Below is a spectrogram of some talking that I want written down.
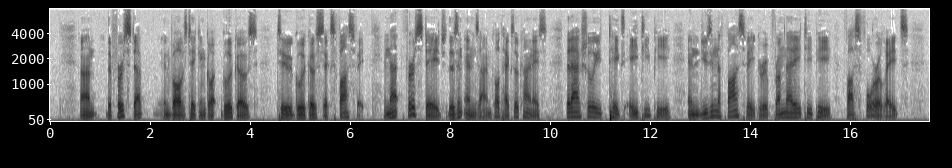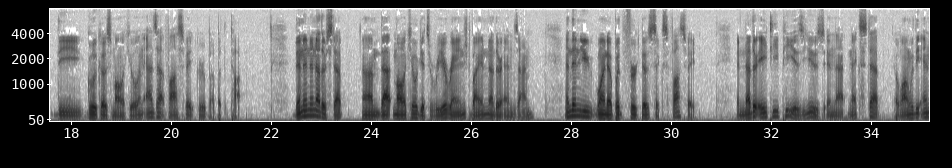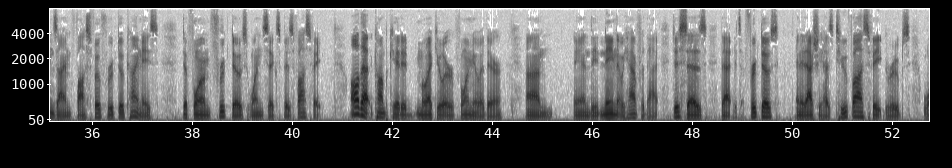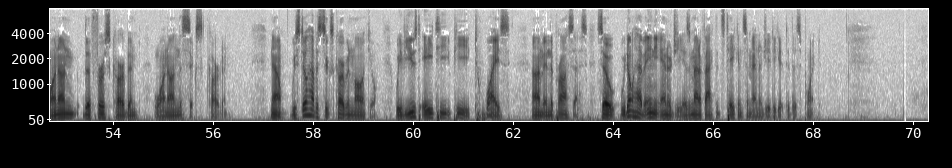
Um, the first step involves taking gl- glucose to glucose 6 phosphate. In that first stage, there's an enzyme called hexokinase that actually takes ATP and using the phosphate group from that ATP phosphorylates the glucose molecule and adds that phosphate group up at the top. Then, in another step, um, that molecule gets rearranged by another enzyme, and then you wind up with fructose 6 phosphate. Another ATP is used in that next step, along with the enzyme phosphofructokinase, to form fructose 1 6 bisphosphate. All that complicated molecular formula there um, and the name that we have for that just says that it's a fructose and it actually has two phosphate groups, one on the first carbon, one on the sixth carbon. Now, we still have a six carbon molecule. We've used ATP twice um, in the process. So we don't have any energy. As a matter of fact, it's taken some energy to get to this point.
